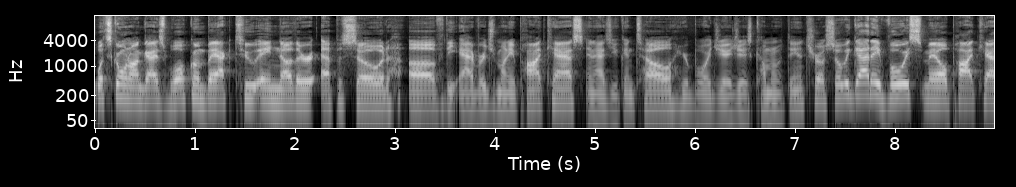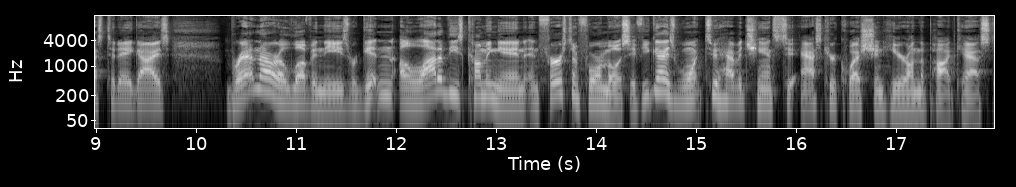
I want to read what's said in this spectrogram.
What's going on, guys? Welcome back to another episode of the Average Money Podcast. And as you can tell, your boy JJ is coming with the intro. So we got a voicemail podcast today, guys. Brad and I are loving these. We're getting a lot of these coming in. And first and foremost, if you guys want to have a chance to ask your question here on the podcast,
